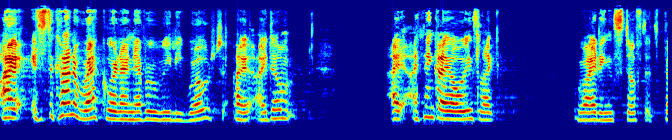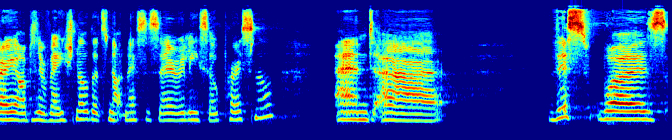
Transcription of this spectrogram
I it's the kind of record I never really wrote. I I don't. I I think I always like writing stuff that's very observational. That's not necessarily so personal, and uh, this was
